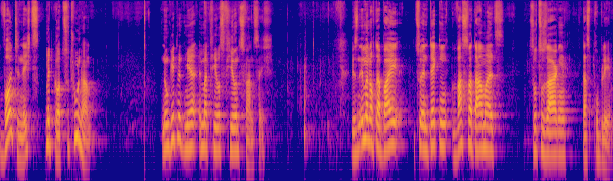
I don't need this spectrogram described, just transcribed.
wollte nichts mit Gott zu tun haben. Nun geht mit mir in Matthäus 24. Wir sind immer noch dabei zu entdecken, was war damals sozusagen das Problem.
